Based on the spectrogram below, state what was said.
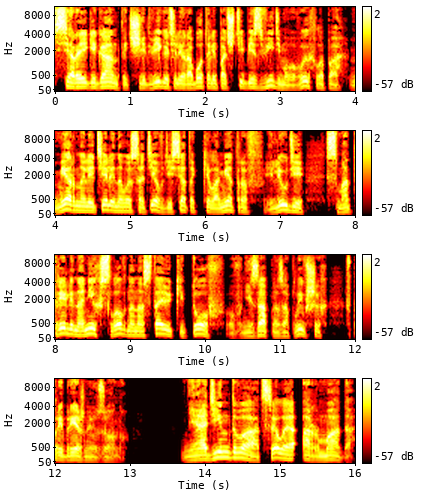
Серые гиганты, чьи двигатели работали почти без видимого выхлопа, мерно летели на высоте в десяток километров, и люди смотрели на них, словно на стаю китов, внезапно заплывших в прибрежную зону. Не один-два, а целая армада,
